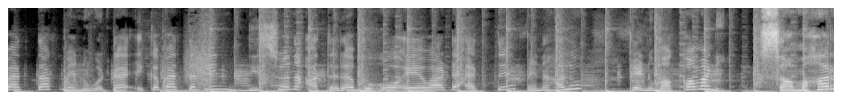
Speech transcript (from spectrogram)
පැත්තක් වෙනුවට එක පැත්තකින් දිස්වන අතර බොහෝ ඒවාට ඇත්තේ පෙනහළු පෙනුමක් පමණි. සමහර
